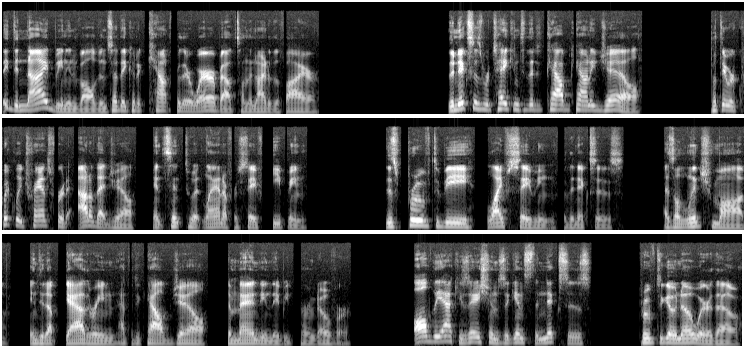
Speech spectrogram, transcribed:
they denied being involved and said they could account for their whereabouts on the night of the fire. The Nixes were taken to the DeKalb County Jail, but they were quickly transferred out of that jail and sent to Atlanta for safekeeping. This proved to be life saving for the Nixes, as a lynch mob ended up gathering at the DeKalb jail demanding they be turned over. All the accusations against the Nixes proved to go nowhere, though.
